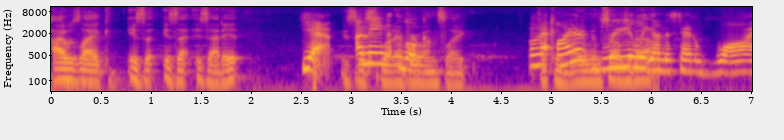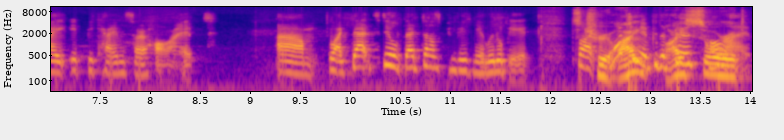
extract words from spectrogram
I was like, "Is that is that is that it? Yeah. Is this I mean, what look, everyone's like?" I, I don't really about? understand why it became so hyped. Um, like that still that does confuse me a little bit. It's But true. I it I saw time,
